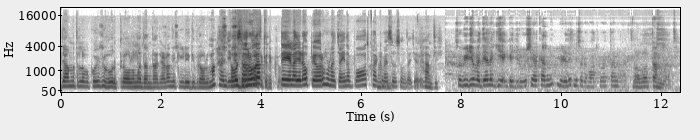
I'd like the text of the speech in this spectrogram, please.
ਜਾਂ ਮਤਲਬ ਕੋਈ ਵੀ ਹੋਰ ਪ੍ਰੋਬਲਮ ਆ ਦੰਦਾਂ ਜੜ੍ਹਾਂ ਦੀ ਕੀੜੇ ਦੀ ਪ੍ਰੋਬਲਮ ਆ ਹਾਂਜੀ ਤਾਂ ਜ਼ਰੂਰ ਸਰੋਂ ਵਰਤ ਕੇ ਦੇਖਿਓ। ਤੇਲ ਆ ਜਿਹੜਾ ਉਹ ਪਿਓਰ ਹੋਣਾ ਚਾਹੀਦਾ ਬਹੁਤ ਫ਼ਰਕ ਮਹਿਸੂਸ ਹੁੰਦਾ ਜੀ ਉਹਦੇ ਨਾਲ। ਹਾਂਜੀ। ਸੋ ਵੀਡੀਓ ਵਧੀਆ ਲੱਗੀ ਅੱਗੇ ਜਰੂਰ ਸ਼ੇਅਰ ਕਰਨੀ। ਵੀਡੀਓ ਦੇਖਣ ਲਈ ਤੁਹਾਡਾ ਬਹੁਤ ਬਹੁਤ ਧੰਨਵਾਦ ਬਹੁਤ ਬਹੁਤ ਧੰਨਵਾਦ ਜੀ।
